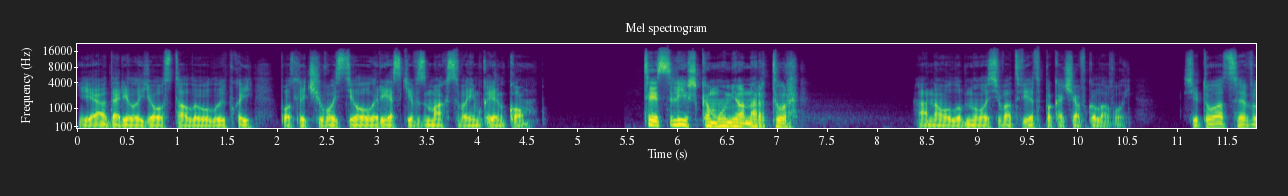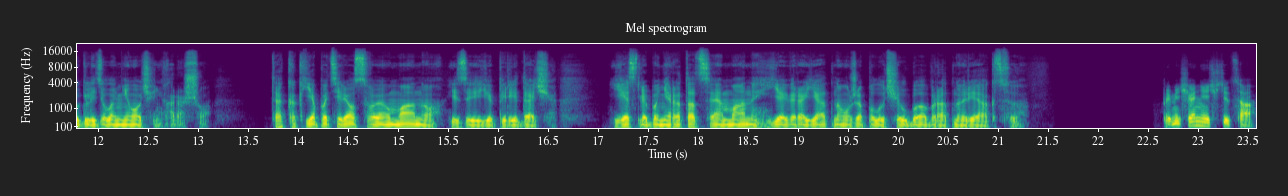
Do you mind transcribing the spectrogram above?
Я одарил ее усталой улыбкой, после чего сделал резкий взмах своим клинком. «Ты слишком умен, Артур!» Она улыбнулась в ответ, покачав головой. Ситуация выглядела не очень хорошо. Так как я потерял свою ману из-за ее передачи, если бы не ротация маны, я, вероятно, уже получил бы обратную реакцию. Примечание чтеца.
